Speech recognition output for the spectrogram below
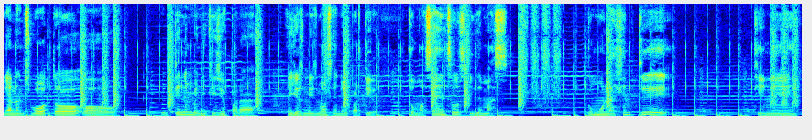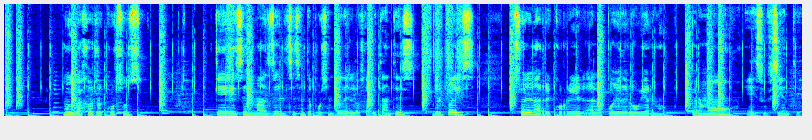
ganan su voto o tienen beneficio para ellos mismos en el partido, como ascensos y demás. Como la gente tiene muy bajos recursos, que es en más del 60% de los habitantes del país, suelen recurrir al apoyo del gobierno pero no es suficiente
